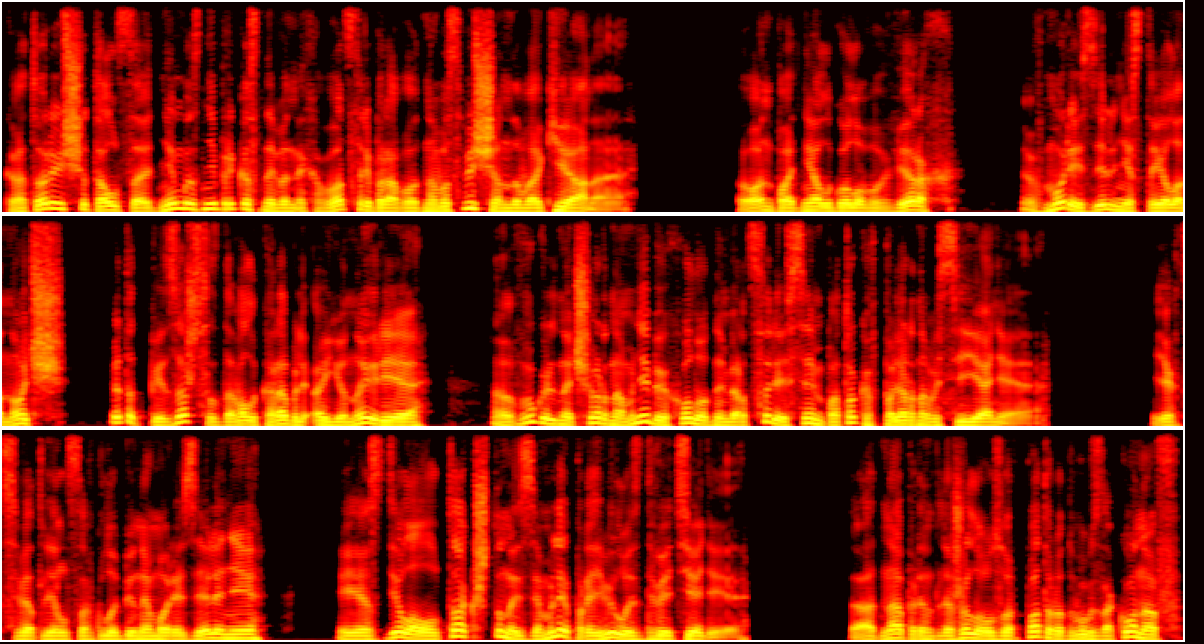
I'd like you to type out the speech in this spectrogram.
который считался одним из неприкосновенных вод Среброводного Священного Океана. Он поднял голову вверх. В море зелени стояла ночь. Этот пейзаж создавал корабль Айонерия. В угольно черном небе холодно мерцали семь потоков полярного сияния. Их цвет лился в глубины моря зелени и сделал так, что на земле проявилось две тени. Одна принадлежала узурпатору двух законов,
